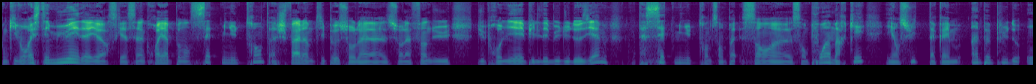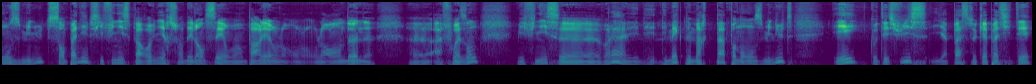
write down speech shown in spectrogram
Donc ils vont rester muets d'ailleurs, ce qui est assez incroyable pendant 7 minutes 30, à cheval un petit peu sur la, sur la fin du, du premier et puis le début du deuxième. Tu as 7 minutes 30 sans, sans, euh, sans points marqués, et ensuite tu as quand même un peu plus de 11 minutes sans panier, parce qu'ils finissent par revenir sur des lancers, on va en parler, on, leur en donne euh, à foison, mais ils finissent, euh, voilà, les, les mecs ne marquent pas pendant 11 minutes. Et côté suisse, il n'y a pas cette capacité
